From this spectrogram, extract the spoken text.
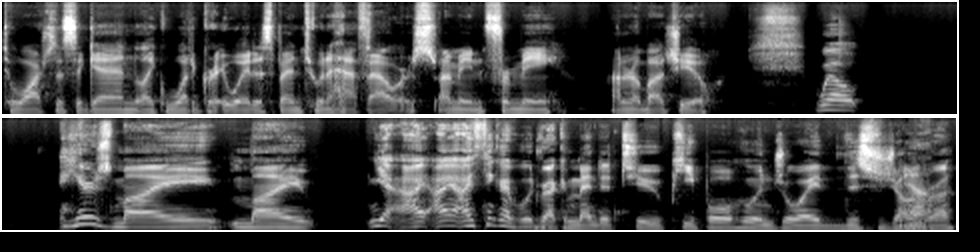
to watch this again. Like, what a great way to spend two and a half hours. I mean, for me, I don't know about you. Well, here's my my yeah. I I, I think I would recommend it to people who enjoy this genre.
